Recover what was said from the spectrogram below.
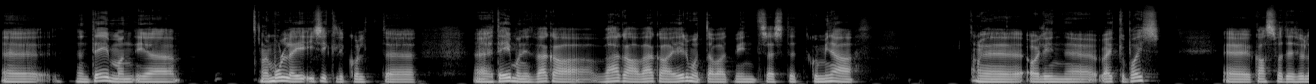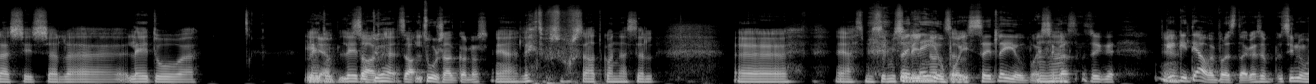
see on teemon ja mulle isiklikult äh, äh, teemonid väga, väga, väga hirmutavad mind, sest et kui mina äh, olin äh, väike poiss äh,, kasvades üles siis selle Leedu äh, Leedu, Leedu tühe, suursaatkonnas. jah, Leedu suursaatkonnas seal äh,. jah, mis mis see linn on leiupoiss, sa olid leiupoiss mm, -hmm. kas, keegi ei tea võib-olla seda, aga see sinu,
